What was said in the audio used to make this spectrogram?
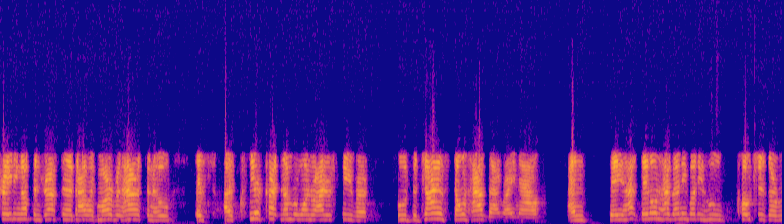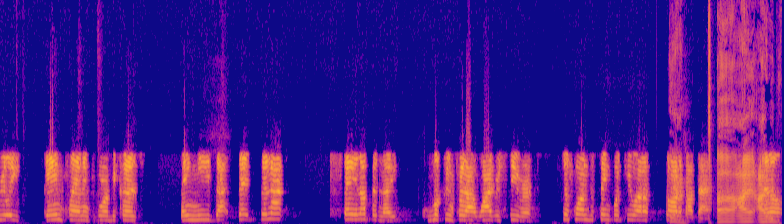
trading up and drafting a guy like Marvin Harrison, who is a clear cut number one wide receiver, who the Giants don't have that right now, and they ha- they don't have anybody who coaches are really game planning for because they need that. They they're not staying up at night looking for that wide receiver. Just wanted to think what you uh, thought Yeah. about that. Uh, I I, I would,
